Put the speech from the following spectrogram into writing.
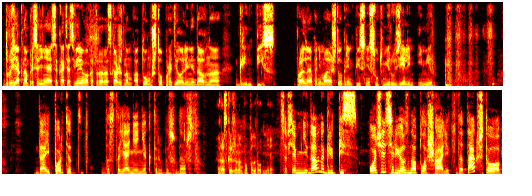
Друзья, к нам присоединяется Катя Зверева, которая расскажет нам о том, что проделали недавно Greenpeace. Правильно я понимаю, что Greenpeace несут миру зелень и мир? Да, и портят достояние некоторых государств. Расскажи нам поподробнее. Совсем недавно Greenpeace очень серьезно оплошали. Да так, что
